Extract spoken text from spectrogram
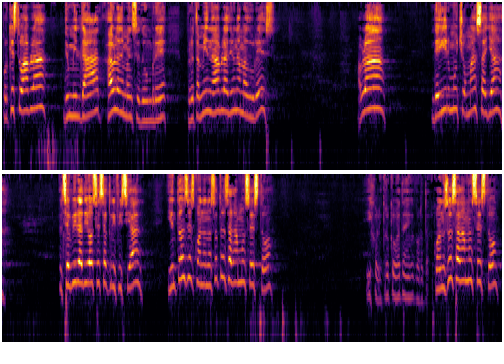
Porque esto habla de humildad, habla de mansedumbre, pero también habla de una madurez. Habla de ir mucho más allá. El servir a Dios es sacrificial. Y entonces cuando nosotros hagamos esto, híjole, creo que voy a tener que cortar. Cuando nosotros hagamos esto,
